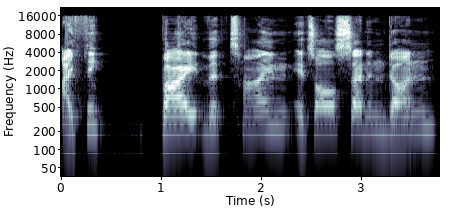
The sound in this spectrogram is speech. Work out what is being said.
I think by the time it's all said and done,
